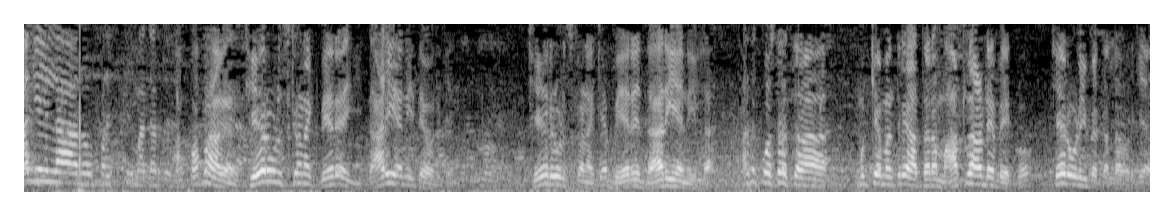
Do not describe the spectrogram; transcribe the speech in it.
ಆಗೇ ಇಲ್ಲ ಅನ್ನೋ ಪರಿಸ್ಥಿತಿ ಮಾತಾಡ್ತಾರೆ ಪಾಪ ಚೇರ್ ಉಳಿಸ್ಕೊಳಕ್ ಬೇರೆ ದಾರಿ ಏನಿದೆ ಅವ್ರಿಗೆ? ಚೇರ್ ಉಳಿಸ್ಕೊಳಕ್ಕೆ ಬೇರೆ ದಾರಿ ಏನಿಲ್ಲ. ಅದಕ್ಕೋಸ್ಕರ ಮುಖ್ಯಮಂತ್ರಿ ಆ ತರ ಮಾತನಾಡಲೇಬೇಕು. ಚೇರ್ ಉಳಿಬೇಕಲ್ಲ ಅವ್ರಿಗೆ?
